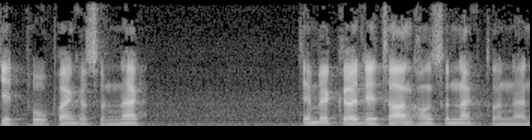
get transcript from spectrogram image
จิตผูกพันกับสุนัขจึงไปเกิดในท้องของสุนัขตัวนั้น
